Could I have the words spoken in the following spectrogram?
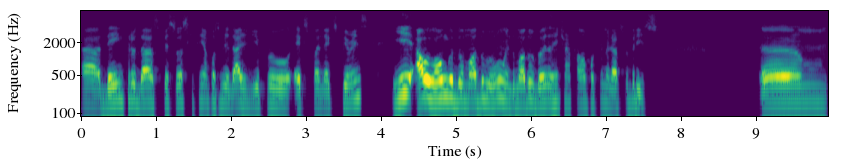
uh, dentro das pessoas que têm a possibilidade de ir para o Expand Experience. E ao longo do módulo 1 e do módulo 2, a gente vai falar um pouquinho melhor sobre isso. Um,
